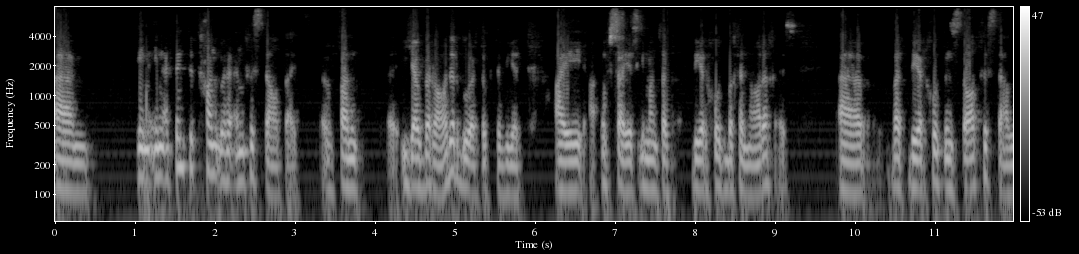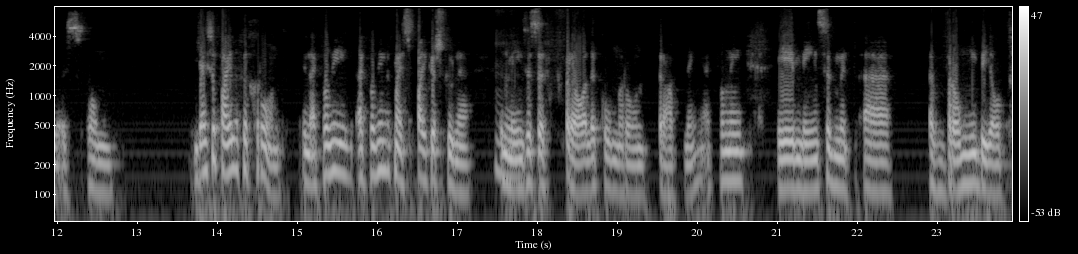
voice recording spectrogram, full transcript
Ehm um, en en ek dink dit gaan oor 'n ingesteldheid van uh, jou beraader behoort ook te weet hy of sy is iemand wat deur God begenadig is. Uh wat deur God in staat gestel is om jy's op heilige grond en ek wil nie ek wil nie met my spykerskoene en hmm. mense se verhale kom rondtrap nie. Ek wil nie hê mense met 'n uh, 'n wrongbeeld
